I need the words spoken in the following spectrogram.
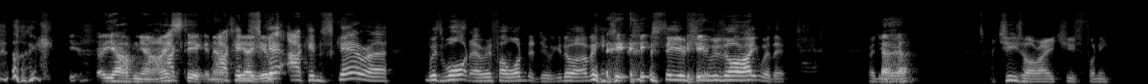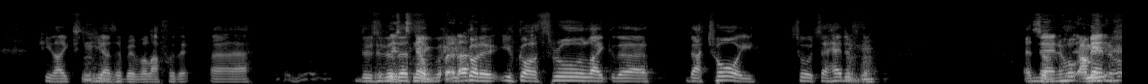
like, You're having your eyes taken I out. can yeah, you. I can scare her with water if I wanted to. Do, you know what I mean? see if she was all right with it. Anyway, Uh-huh. she's all right. She's funny. She likes. She Mhm. has a bit of a laugh with it. Uh, there's another no thing. better. You've got to you've got to throw like the that toy so it's ahead of them, and. So, then I mean, then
